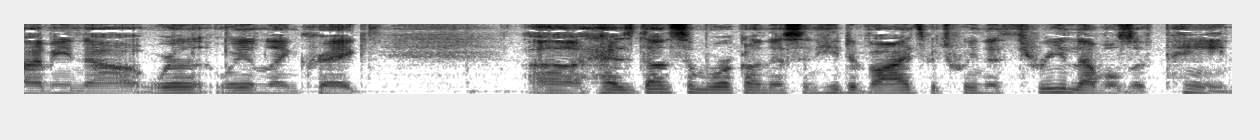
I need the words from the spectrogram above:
I mean uh, William Lane Craig uh, has done some work on this, and he divides between the three levels of pain.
